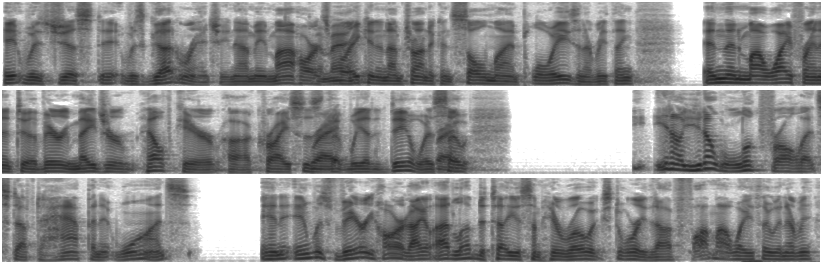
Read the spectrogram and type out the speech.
It was just, it was gut wrenching. I mean, my heart's breaking and I'm trying to console my employees and everything. And then my wife ran into a very major healthcare uh, crisis Right. that we had to deal with. Right. So, you know, you don't look for all that stuff to happen at once. And it was very hard. I, I'd love to tell you some heroic story that I fought my way through and everything.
